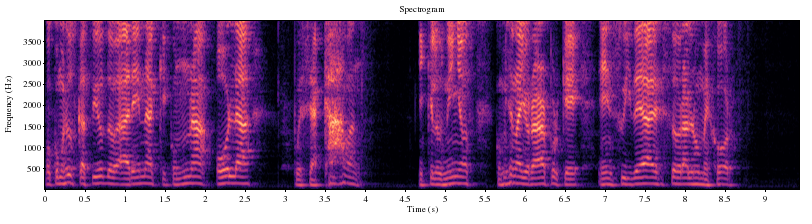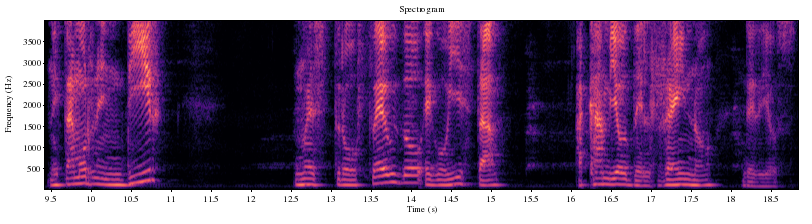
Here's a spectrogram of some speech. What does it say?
o como esos castillos de arena que con una ola pues se acaban y que los niños comienzan a llorar porque en su idea eso era lo mejor. Necesitamos rendir nuestro feudo egoísta a cambio del reino de Dios.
